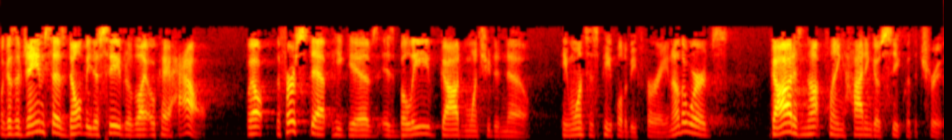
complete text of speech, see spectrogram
Because if James says don't be deceived, we're like, okay, how? Well, the first step he gives is believe God wants you to know. He wants his people to be free. In other words, God is not playing hide and go seek with the truth.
